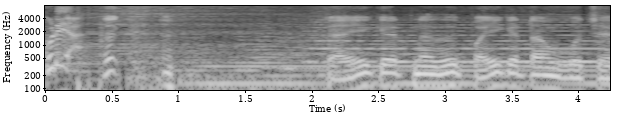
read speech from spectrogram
குடியா. கை கட்டினது பை கட்டாம போச்சே.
